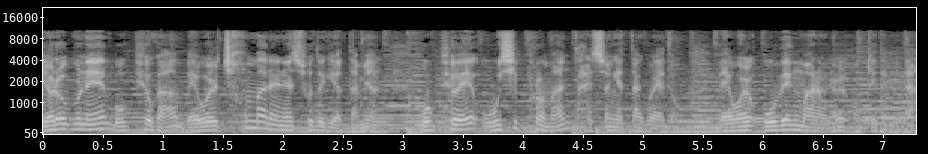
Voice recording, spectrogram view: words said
여러분의 목표가 매월 천만 원의 소득이었다면 목표의 50%만 달성했다고 해도 매월 500만 원을 얻게 됩니다.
